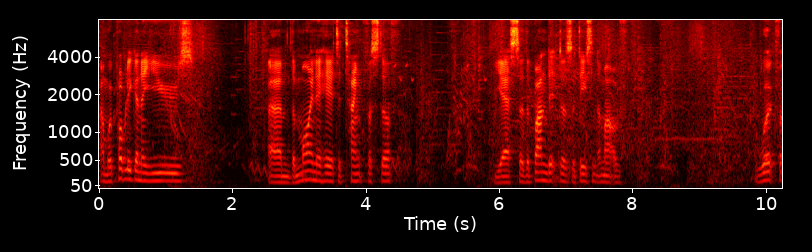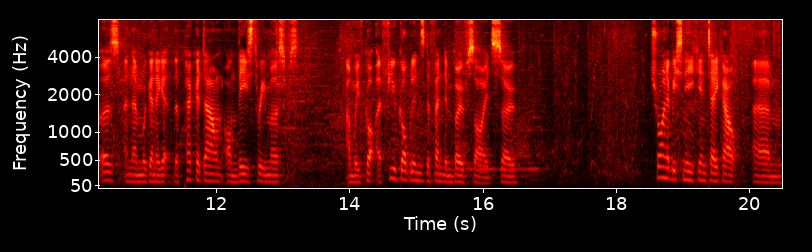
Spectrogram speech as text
And we're probably going to use um, the Miner here to tank for stuff. Yes, so the bandit does a decent amount of work for us. And then we're going to get the P.E.K.K.A down on these three musks. And we've got a few goblins defending both sides. So trying to be sneaky and take out um,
